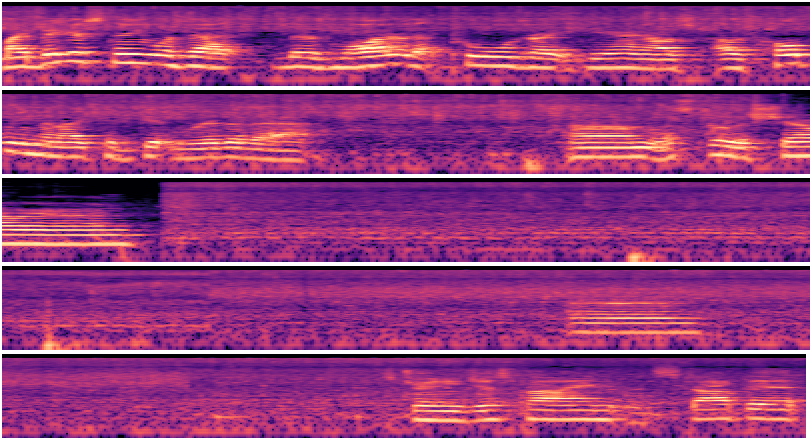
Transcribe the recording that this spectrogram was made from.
My biggest thing was that there's water that pools right here, and I was I was hoping that I could get rid of that. Um, let's throw the shower on. Um, it's draining just fine. Let's stop it.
